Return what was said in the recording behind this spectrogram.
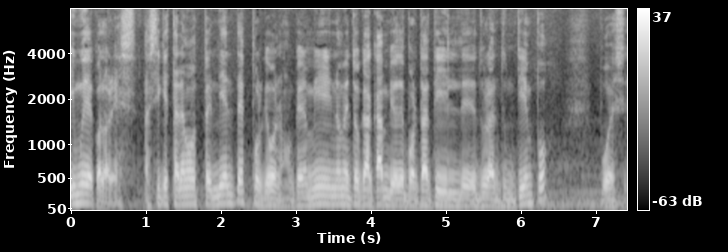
y muy de colores. Así que estaremos pendientes porque bueno, aunque a mí no me toca cambio de portátil durante un tiempo, pues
